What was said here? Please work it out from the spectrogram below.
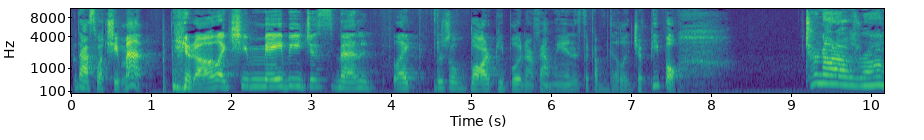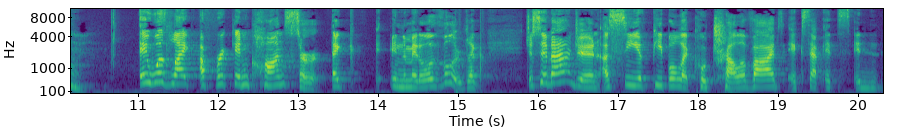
that's what she meant. You know, like she maybe just meant like there's a lot of people in our family and it's like a village of people. Turned out I was wrong. It was like a freaking concert, like in the middle of the village. Like, just imagine a sea of people like Coachella vibes, except it's in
